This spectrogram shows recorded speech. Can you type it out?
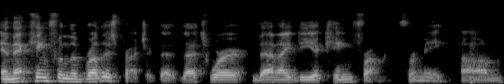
and that came from the Brothers Project. That that's where that idea came from for me. Um,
